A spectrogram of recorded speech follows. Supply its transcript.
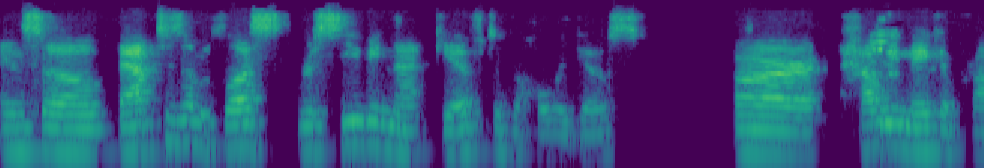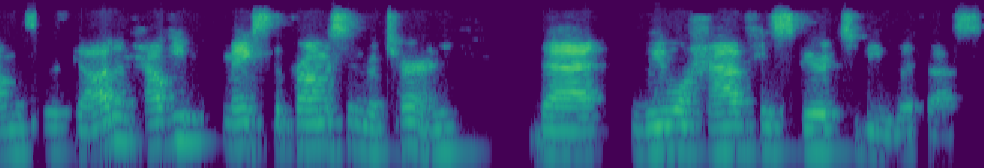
And so baptism plus receiving that gift of the Holy Ghost are how we make a promise with God and how he makes the promise in return that we will have his spirit to be with us,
